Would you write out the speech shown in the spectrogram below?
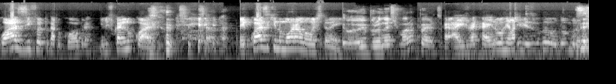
quase foi pro cobra. Ele fica ali no quase. Ele quase que não mora longe também. Eu e o Bruno, a gente mora perto. Aí a gente vai cair no relativismo do, do Bruno.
